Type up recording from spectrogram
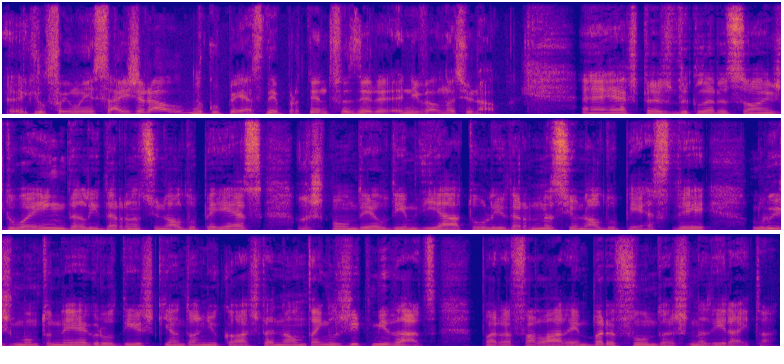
aquilo foi um ensaio geral do que o PSD pretende fazer a nível nacional. A estas declarações do ainda líder nacional do PS, respondeu de imediato o líder nacional do PSD, Luís Montenegro, diz que António Costa não tem legitimidade para falar em barafundas na direita.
